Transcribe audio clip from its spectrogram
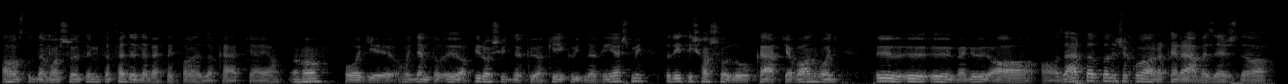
Ahhoz tudnám hasonlítani, mint a fedőneveknek van ez a kártyája. Aha. hogy, hogy nem tudom, ő a piros ügynök, ő a kék ügynök, ilyesmi. Tehát itt is hasonló kártya van, hogy ő, ő, ő, meg ő a, az ártatlan, és akkor arra kell rávezesd a,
